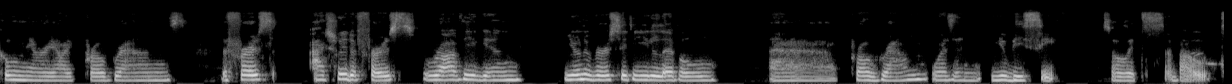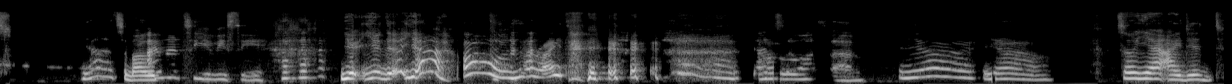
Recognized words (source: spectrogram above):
culinary art programs the first, actually, the first raw vegan university level uh, program was in UBC. So it's about, yeah, it's about. I went to UBC. you, you did? Yeah. Oh, is that right? That's um, awesome. Yeah, yeah. So yeah, I did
